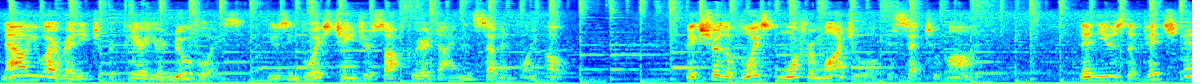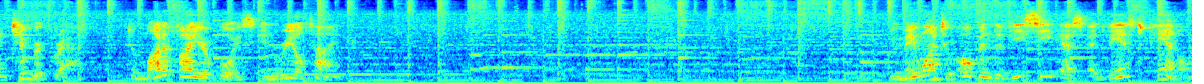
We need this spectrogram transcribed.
Now you are ready to prepare your new voice using Voice Changer Software Diamond 7.0. Make sure the Voice Morpher module is set to on. Then use the pitch and timbre graph to modify your voice in real time. You may want to open the VCS Advanced panel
